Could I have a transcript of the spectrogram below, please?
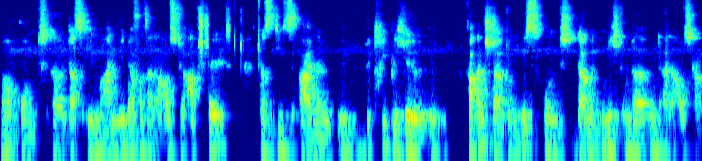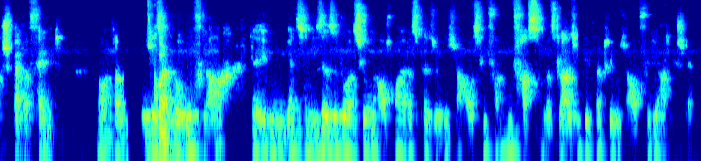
ne, und äh, das eben einen Meter von seiner Haustür abstellt, dass dies eine äh, betriebliche äh, Veranstaltung ist und damit nicht unter irgendeine Ausgangssperre fällt. Ne, dann geht cool. ein Beruf nach, der eben jetzt in dieser Situation auch mal das persönliche Ausliefern umfasst. Und das Gleiche gilt natürlich auch für die Angestellten.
